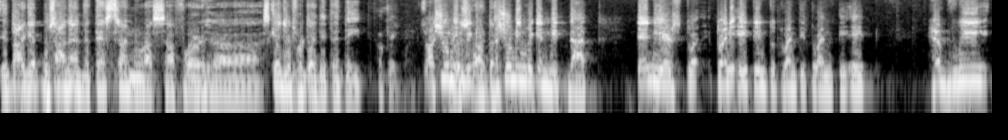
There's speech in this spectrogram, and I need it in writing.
Yung target po sana, the test run was uh, for, uh, scheduled for 2028. Okay. So assuming we, assuming we can meet that, 10 years, tw- 2018 to 2028, have we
